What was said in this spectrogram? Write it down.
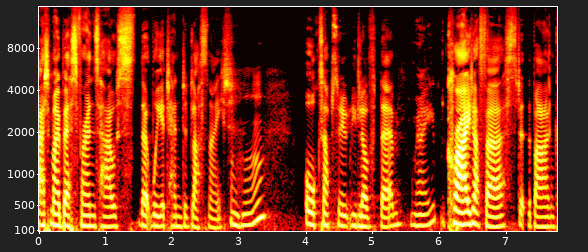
at my best friend's house that we attended last night. Mm-hmm. Oaks absolutely loved them. Right. Cried at first at the bank,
